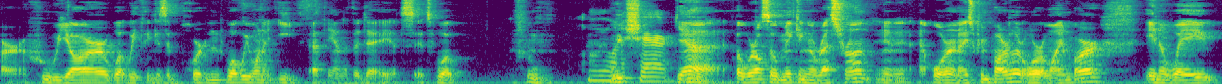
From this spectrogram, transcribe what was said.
our who we are what we think is important what we want to eat at the end of the day. It's it's what What we want to share. yeah, but we're also making a restaurant in, or an ice cream parlor or a wine bar in a way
